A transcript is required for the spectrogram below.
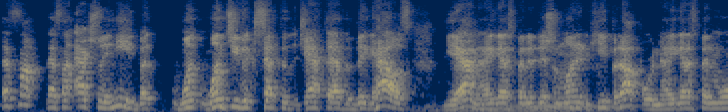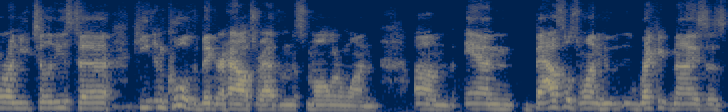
that's not that's not actually a need but once, once you've accepted that you have to have the big house yeah now you got to spend additional money to keep it up or now you got to spend more on utilities to heat and cool the bigger house rather than the smaller one. Um, and basil's one who recognizes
